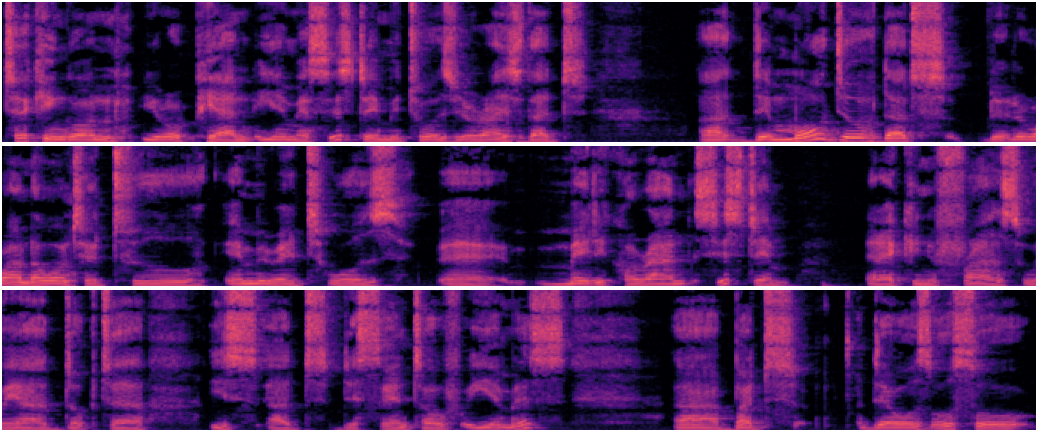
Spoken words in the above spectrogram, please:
taking on European EMS system, it was realized that uh, the model that Rwanda wanted to emulate was a medical run system, like in France, where a doctor is at the center of EMS. Uh, but there was also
